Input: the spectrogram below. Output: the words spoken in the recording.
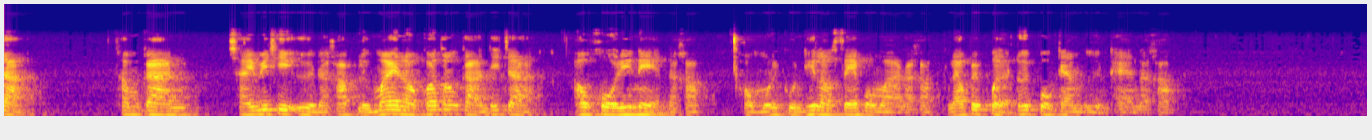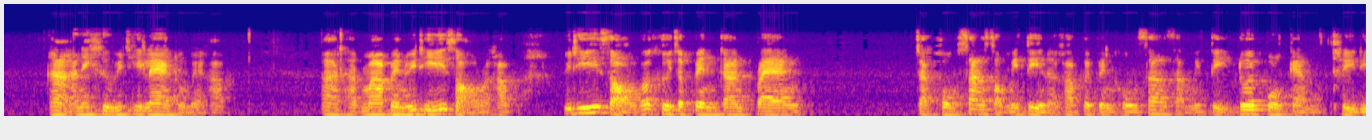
จะทำการใช้วิธีอื่นนะครับ หรือไม่เราก็ต้องการที่จะเอา coordinate นะครับ ของโมเลกุลที่เรา save ออกมานะครับ แล้วไปเปิดด้วยโปรแกรมอื่นแทนนะครับอ่าอันนี้คือวิธีแรกถูกไหมครับอ่าถัดมาเป็นวิธีที่2นะครับ วิธีที่ 2 ก็คือจะเป็นการแปลง จากโครงสร้าง 2 มิตินะครับ ไปเป็นโครงสร้าง 3 มิติ ด้วยโปรแกรม 3D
